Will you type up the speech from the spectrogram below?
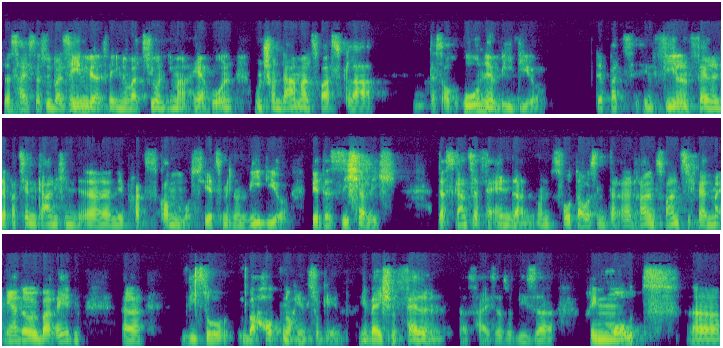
Das heißt, das übersehen wir, dass wir Innovationen immer herholen. Und schon damals war es klar, dass auch ohne Video der in vielen Fällen der Patient gar nicht in, äh, in die Praxis kommen muss. Jetzt mit einem Video wird das sicherlich das Ganze verändern. Und 2023 werden wir eher darüber reden, äh, wieso überhaupt noch hinzugehen, in welchen Fällen. Das heißt also, dieser Remote äh,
